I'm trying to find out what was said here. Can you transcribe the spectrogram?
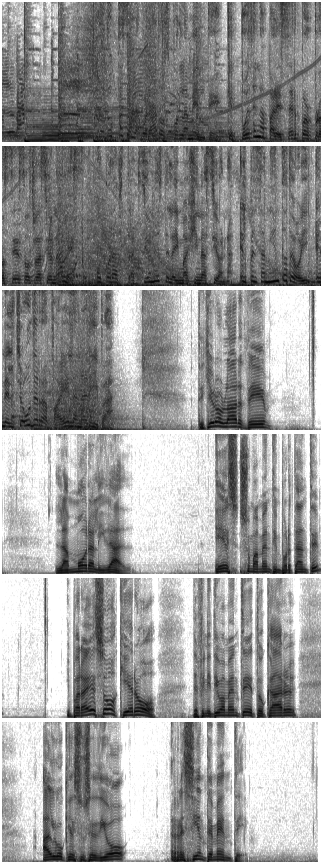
Productos elaborados por la mente que pueden aparecer por procesos racionales o por abstracciones de la imaginación. El pensamiento de hoy en el show de Rafael Anariba. Te quiero hablar de la moralidad. Es sumamente importante y para eso quiero definitivamente tocar algo que sucedió recientemente,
